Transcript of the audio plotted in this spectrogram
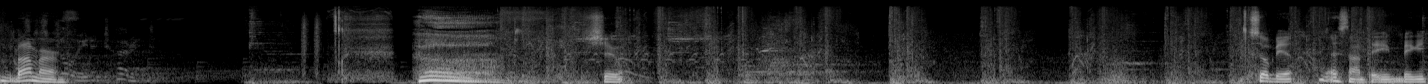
Bummer. Shoot. So be it. That's not the biggie.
